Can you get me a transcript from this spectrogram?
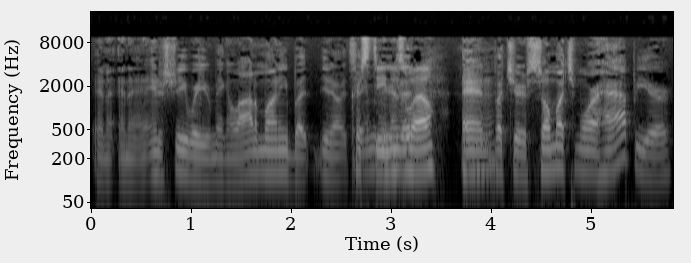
In, a, in an industry where you're making a lot of money, but you know, it's Christine as well. and but you're so much more happier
